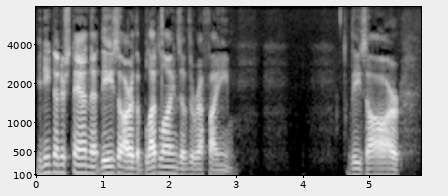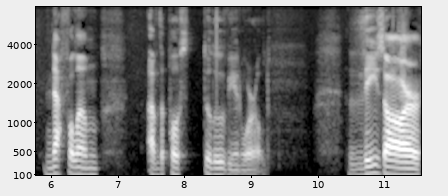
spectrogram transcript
You need to understand that these are the bloodlines of the Rephaim. These are Nephilim of the post diluvian world. These are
